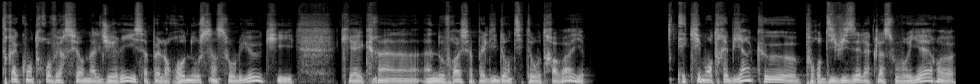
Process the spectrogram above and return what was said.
très controversés en Algérie, il s'appelle Renaud Saint-Saulieu, qui, qui a écrit un, un ouvrage qui s'appelle L'identité au travail, et qui montrait bien que pour diviser la classe ouvrière,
